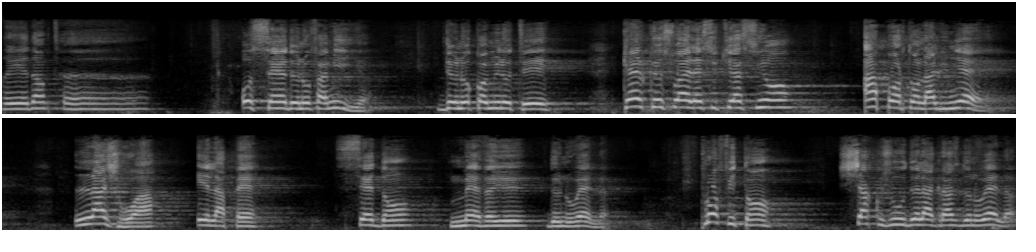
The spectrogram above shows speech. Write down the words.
Rédempteur. Au sein de nos familles, de nos communautés, quelles que soient les situations, apportons la lumière, la joie et la paix. C'est donc merveilleux de Noël. Profitons chaque jour de la grâce de Noël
